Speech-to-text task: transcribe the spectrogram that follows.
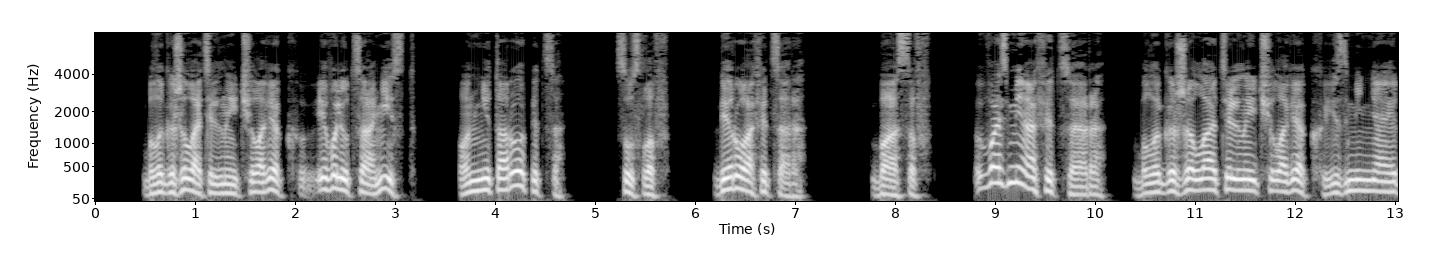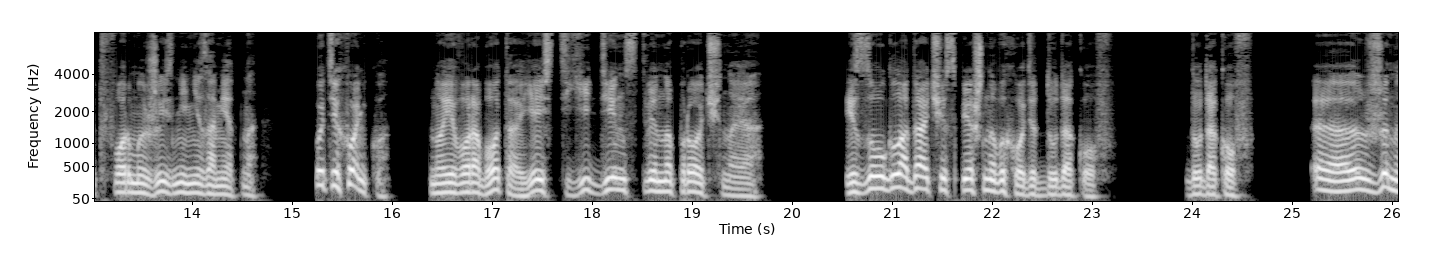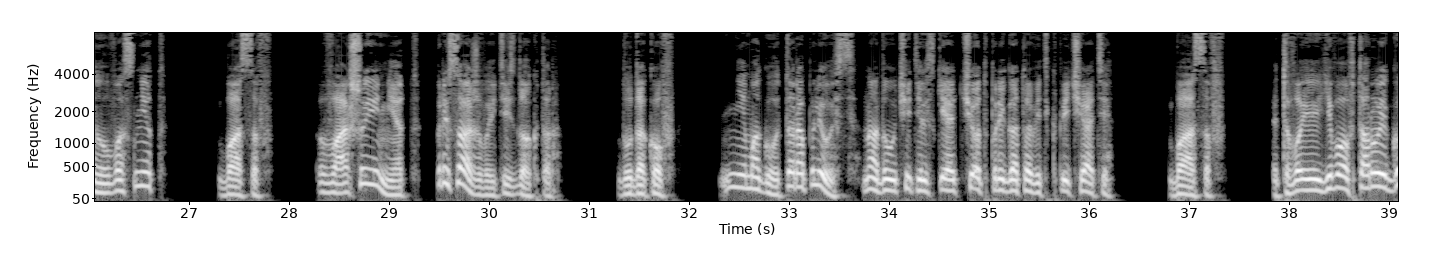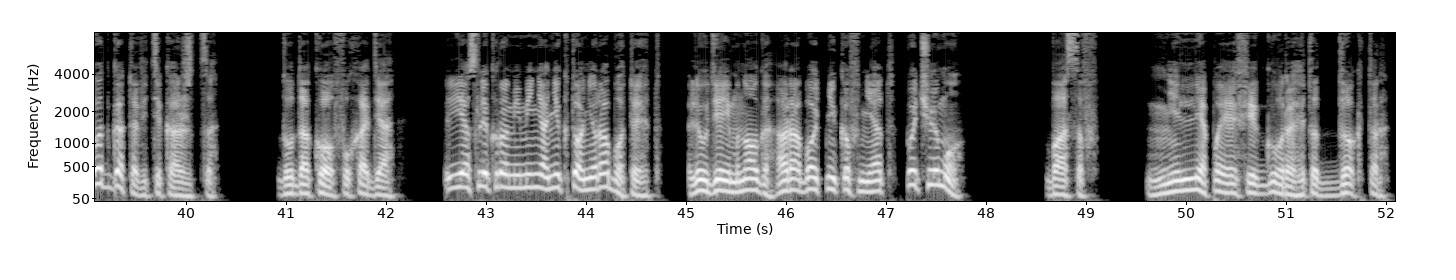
Благожелательный человек, эволюционист, он не торопится. Суслов, беру офицера. Басов, возьми офицера. Благожелательный человек изменяет формы жизни незаметно. Потихоньку. Но его работа есть единственно прочная. Из-за угла дачи спешно выходит Дудаков. Дудаков. «Э, жены у вас нет?» Басов. «Вашей нет. Присаживайтесь, доктор». Дудаков. «Не могу, тороплюсь. Надо учительский отчет приготовить к печати». Басов. «Это вы его второй год готовите, кажется?» Дудаков, уходя. «Если кроме меня никто не работает. Людей много, а работников нет. Почему?» Басов. «Нелепая фигура этот доктор».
